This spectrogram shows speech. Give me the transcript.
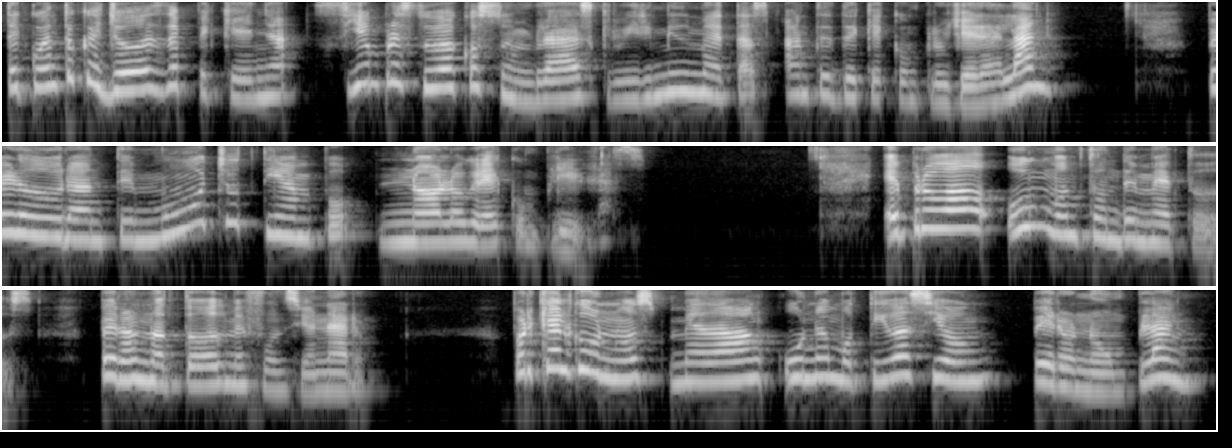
te cuento que yo desde pequeña siempre estuve acostumbrada a escribir mis metas antes de que concluyera el año, pero durante mucho tiempo no logré cumplirlas. He probado un montón de métodos, pero no todos me funcionaron, porque algunos me daban una motivación, pero no un plan,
